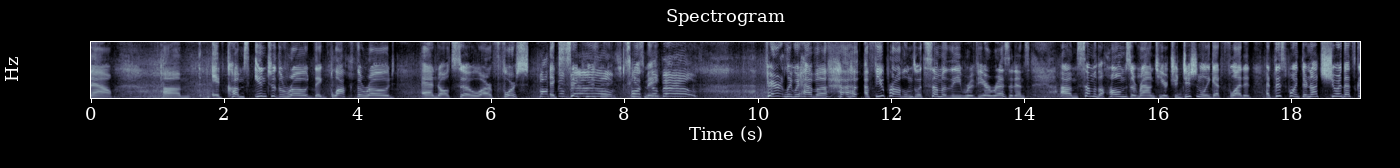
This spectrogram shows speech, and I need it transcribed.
now. Um, it comes into the road, they block the road, and also are forced. Fuck the excuse me. Fuck the Bills! Apparently, we have a, a, a few problems with some of the Revere residents. Um, some of the homes around here traditionally get flooded. At this point, they're not sure that's going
